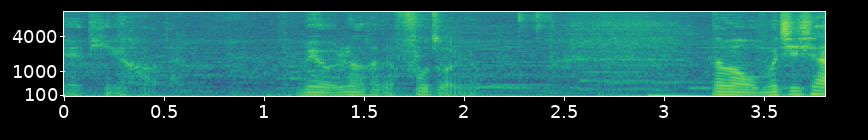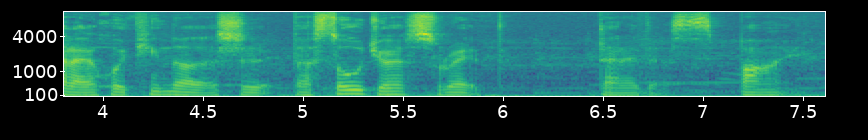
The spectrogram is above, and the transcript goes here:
也挺好的，没有任何的副作用。那么我们接下来会听到的是 The Soldier Thread 带来的 Spine。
